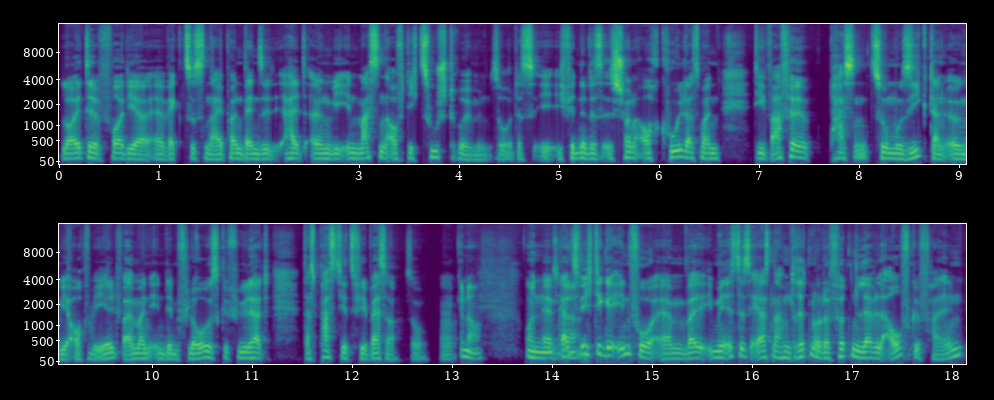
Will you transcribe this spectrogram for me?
Leute vor dir äh, wegzusnipern, wenn sie halt irgendwie in Massen auf dich zuströmen. So, das, ich finde, das ist schon auch cool, dass man die Waffe passend zur Musik dann irgendwie auch wählt, weil man in dem Flow das Gefühl hat, das passt jetzt viel besser. So, ja. Genau. Und äh, ganz äh, wichtige Info, ähm, weil mir ist es erst nach dem dritten oder vierten Level aufgefallen.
